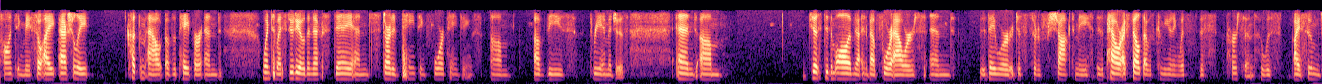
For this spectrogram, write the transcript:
haunting me. So I actually cut them out of the paper and went to my studio the next day and started painting four paintings. Um, of these three images, and um, just did them all in about four hours, and they were just sort of shocked me the power. I felt I was communing with this person who was I assumed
